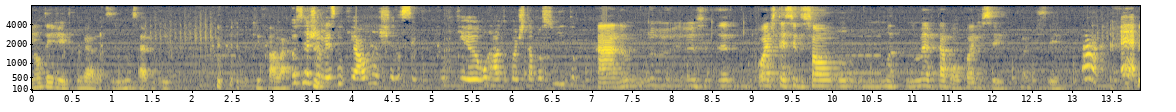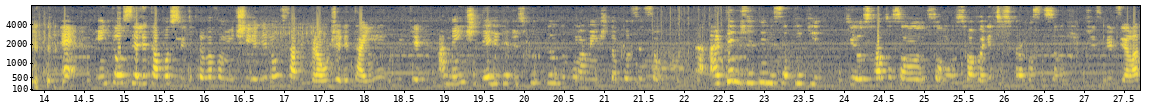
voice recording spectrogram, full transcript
não tem jeito com garotos, ele não sabe o que, o que falar. Você acha mesmo que há uma chance? Porque o rato pode estar possuído. Ah, não, não- pode ter sido só um- uma. Mas tá bom, pode ser, pode ser. Então, se ele tá possuído, provavelmente ele não sabe pra onde ele tá indo, porque a mente dele tá disputando com a mente da possessão. Artemis, Artemis, sabia que, que os ratos são, são os favoritos pra possessão de, de espíritos? E ela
